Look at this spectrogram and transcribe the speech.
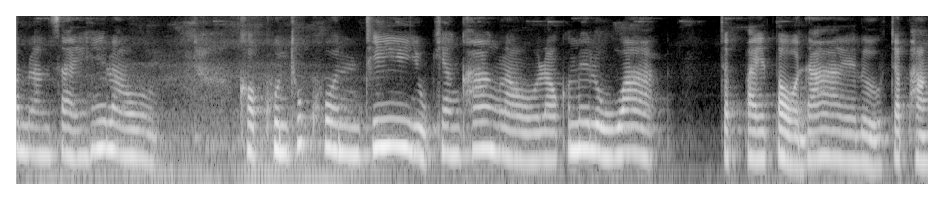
กำลังใจให้เรา ขอบคุณทุกคนที่อยู่เคียงข้างเรา เราก็ไม่รู้ว่าจะไปต่อได้หรือจะพัง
